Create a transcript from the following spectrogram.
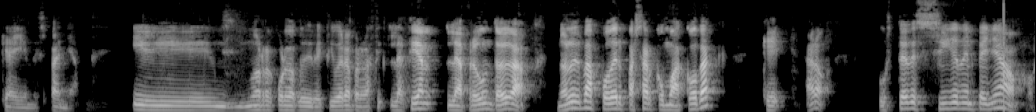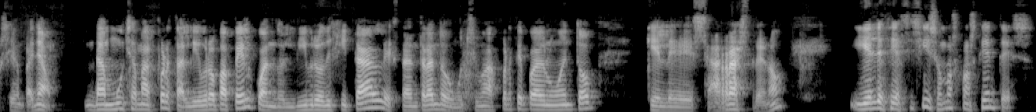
que hay en España y no recuerdo qué directivo era, pero le hacían la pregunta, oiga, ¿no les va a poder pasar como a Kodak? Que, claro, ustedes siguen empeñados, o siguen empeñados, dan mucha más fuerza al libro papel cuando el libro digital está entrando con muchísima más fuerza y puede haber un momento que les arrastre, ¿no? Y él decía, sí, sí, somos conscientes,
